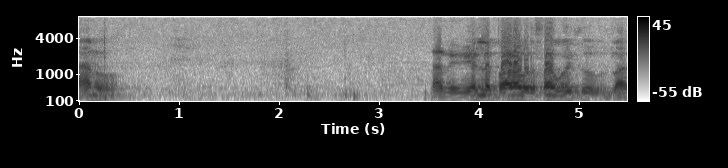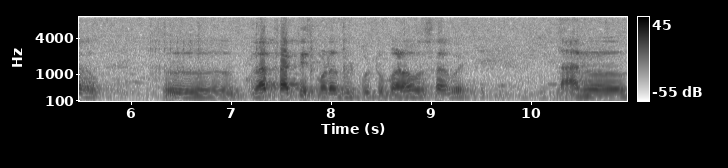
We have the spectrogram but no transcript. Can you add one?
ನಾನು ನಾನು ಎಲ್ಲ ಭಾಳ ವರ್ಷ ಆಗೋಯ್ತು ಲಾ ಲಾ ಪ್ರಾಕ್ಟೀಸ್ ಮಾಡೋದು ಬಿಟ್ಬಿಟ್ಟು ಭಾಳ ವರ್ಷ ಆಗೋಯ್ತು. ನಾನು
